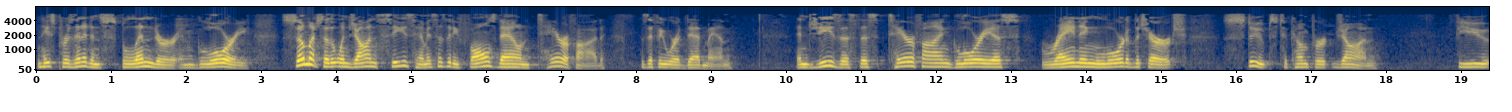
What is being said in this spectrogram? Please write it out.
and he's presented in splendor and glory. So much so that when John sees him, it says that he falls down terrified as if he were a dead man. And Jesus, this terrifying, glorious, reigning Lord of the church, stoops to comfort John. If you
